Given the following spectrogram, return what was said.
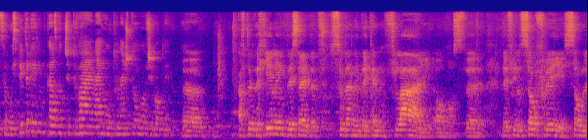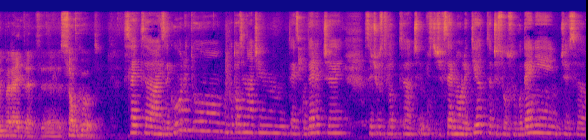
са го изпитали, казват, че това е най-хубавото нещо в живота им. uh, after the healing, they say that suddenly they can fly almost. Uh, they feel so free, so liberated, uh, so good. След излекуването по този начин те споделят, че се чувстват, че, че все едно летят, че са освободени, че са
